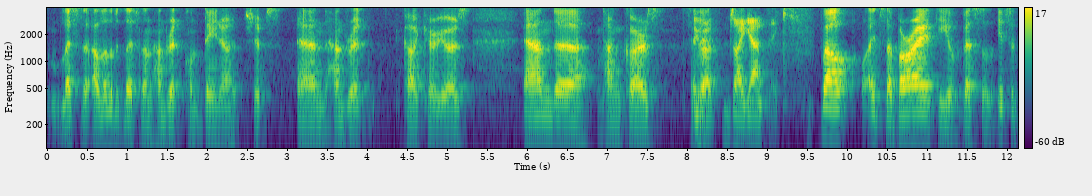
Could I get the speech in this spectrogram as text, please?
less, a little bit less than 100 container ships, and 100 car carriers, and uh, tankers. So you are gigantic. Well, it's a variety of vessels. It's a,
